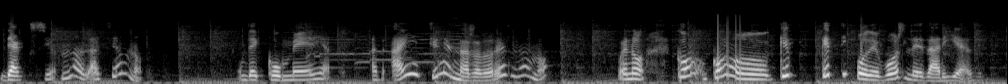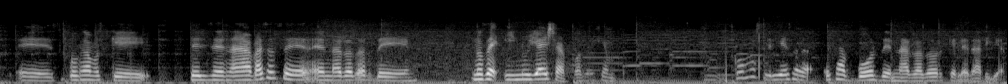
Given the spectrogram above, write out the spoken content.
de acción, no, de acción no, de comedia, ahí tienen narradores, ¿no? ¿No? Bueno, ¿cómo, qué, qué tipo de voz le darías? Eh, supongamos que te dicen, ah, vas a ser el narrador de, no sé, Inuyasha, por ejemplo. ¿Cómo sería esa, esa voz de narrador que le darías?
